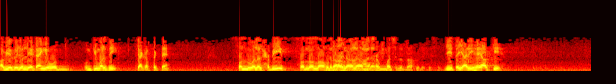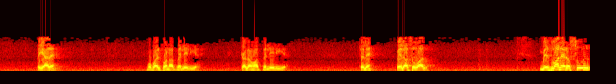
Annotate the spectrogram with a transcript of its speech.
اب یہ کہ جو لیٹ آئیں گے وہ ان کی مرضی کیا کر سکتے ہیں؟ صلو علی الحبیب صلی اللہ علیہ محمد. جی تیاری ہے آپ کی؟ تیار ہیں؟ موبائل فون ہاتھ میں لے لیا ہے قلم ہاتھ میں لے لی ہے۔ چلیں پہلا سوال۔ میزبان رسول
